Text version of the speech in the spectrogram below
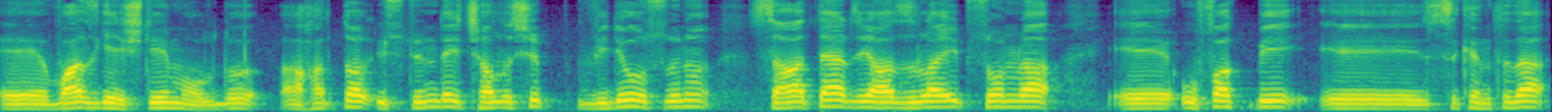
e, vazgeçtiğim oldu. Hatta üstünde çalışıp videosunu saatlerce hazırlayıp sonra e, ufak bir e, sıkıntıda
